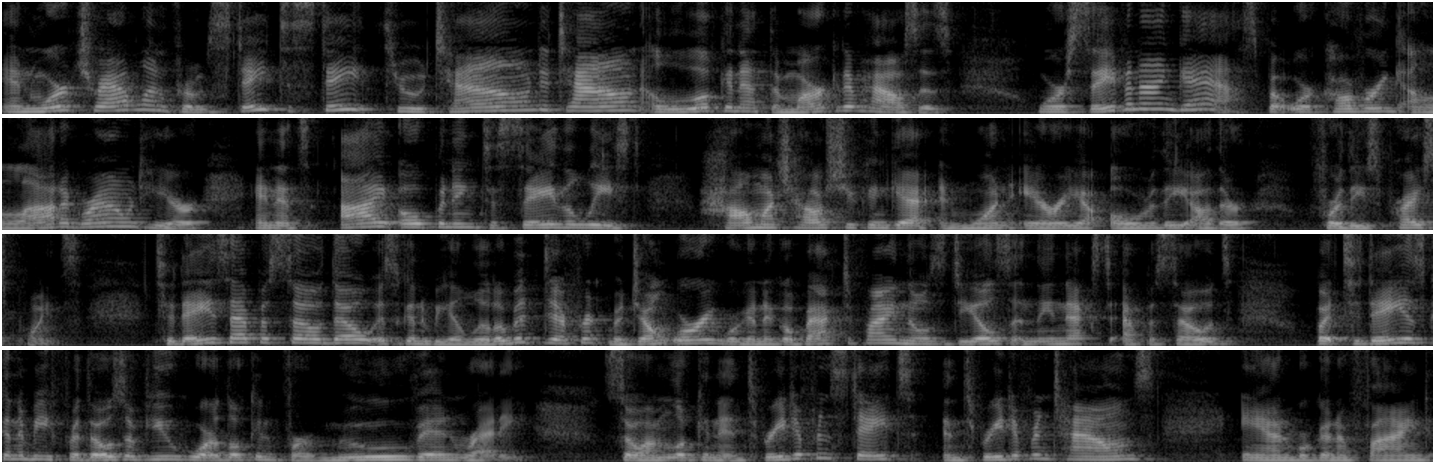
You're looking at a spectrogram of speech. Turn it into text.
and we're traveling from state to state through town to town looking at the market of houses. We're saving on gas, but we're covering a lot of ground here and it's eye-opening to say the least how much house you can get in one area over the other for these price points. Today's episode, though, is going to be a little bit different, but don't worry, we're going to go back to find those deals in the next episodes. But today is going to be for those of you who are looking for move in ready. So I'm looking in three different states and three different towns, and we're going to find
